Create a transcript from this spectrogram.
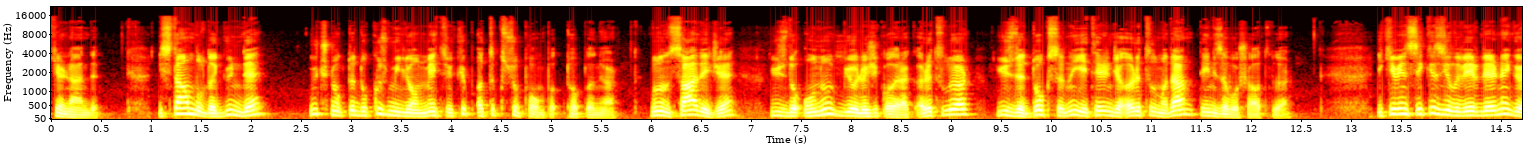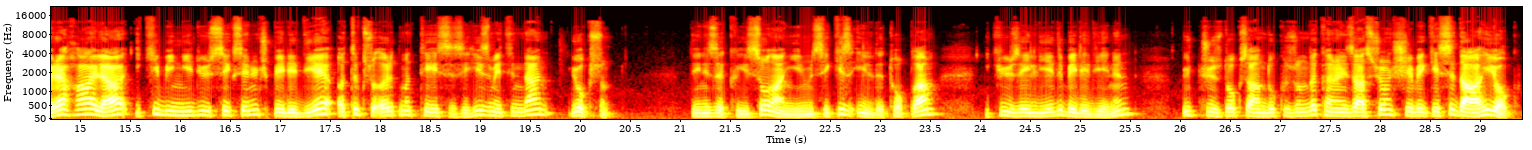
kirlendi. İstanbul'da günde 3.9 milyon metreküp atık su toplanıyor. Bunun sadece %10'u biyolojik olarak arıtılıyor, %90'ı yeterince arıtılmadan denize boşaltılıyor. 2008 yılı verilerine göre hala 2783 belediye atık su arıtma tesisi hizmetinden yoksun. Denize kıyısı olan 28 ilde toplam 257 belediyenin 399'unda kanalizasyon şebekesi dahi yok.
